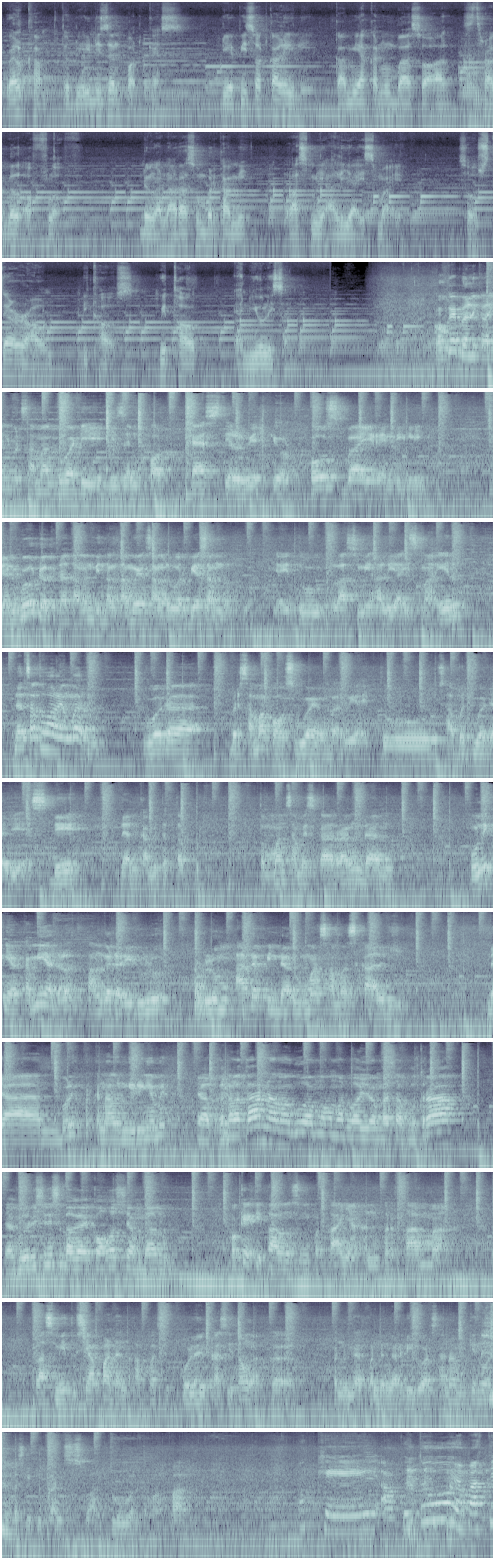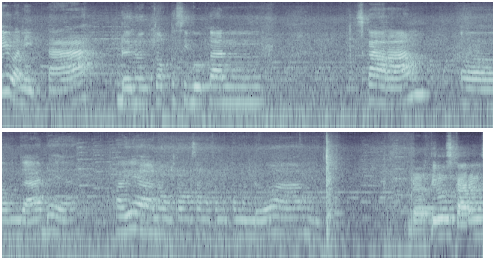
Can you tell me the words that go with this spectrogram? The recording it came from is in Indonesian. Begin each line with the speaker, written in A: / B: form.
A: Welcome to the Indizen Podcast. Di episode kali ini, kami akan membahas soal struggle of love dengan narasumber kami, Lasmi Alia Ismail. So stay around because we talk and you listen. Oke, balik lagi bersama gue di Indizen Podcast Still with your host by Randy Lee. Dan gue udah kedatangan bintang tamu yang sangat luar biasa menurut gue, yaitu Lasmi Alia Ismail. Dan satu hal yang baru, gue udah bersama host gue yang baru yaitu sahabat gue dari SD dan kami tetap teman sampai sekarang dan uniknya kami adalah tetangga dari dulu. Belum ada pindah rumah sama sekali. Dan boleh perkenalan dirinya men
B: Ya, perkenalkan nama gua Muhammad Wahyu Angga Saputra. Ya, gue di sini sebagai co-host yang baru.
A: oke kita langsung pertanyaan pertama. Lasmi itu siapa dan apa sih? Boleh kasih tau nggak ke pendengar-pendengar di luar sana? Mungkin lo ada kesibukan sesuatu atau apa
C: Oke, aku itu yang pasti wanita dan untuk kesibukan sekarang em, nggak ada ya. Kayak ya nongkrong sama teman-teman doang gitu.
A: Berarti lu sekarang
